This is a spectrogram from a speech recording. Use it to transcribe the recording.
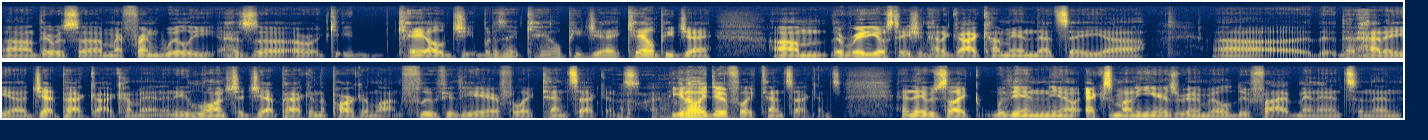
Uh, there was uh, my friend Willie has a KLG. What is it? KBPI. KBPI. Um, the radio station had a guy come in. That's a uh, uh, th- that had a uh, jetpack guy come in, and he launched a jetpack in the parking lot and flew through the air for like ten seconds. Oh, wow. You can only do it for like ten seconds, and it was like within you know X amount of years we're going to be able to do five minutes, and then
